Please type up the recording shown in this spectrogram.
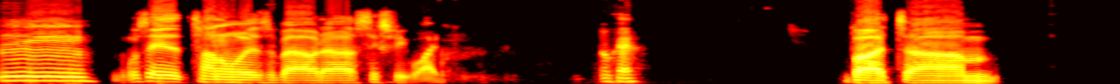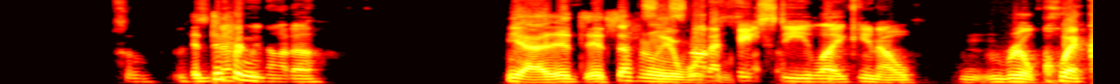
mm, we'll say the tunnel is about uh, six feet wide. Okay, But um, so It's it's different- definitely not a. yeah, it, it's definitely it's a not a work in hasty like you know real quick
